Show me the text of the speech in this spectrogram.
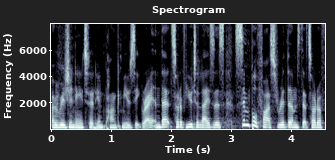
originated in punk music, right? And that sort of utilizes simple, fast rhythms that sort of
